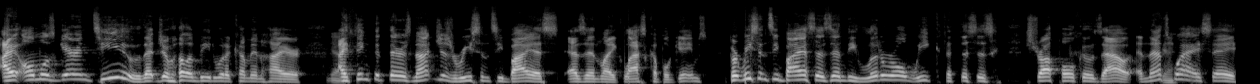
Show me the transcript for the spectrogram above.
I almost guarantee you that Joel Embiid would have come in higher. Yeah. I think that there's not just recency bias as in like last couple games, but recency bias as in the literal week that this is straw poll goes out. And that's yeah. why I say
